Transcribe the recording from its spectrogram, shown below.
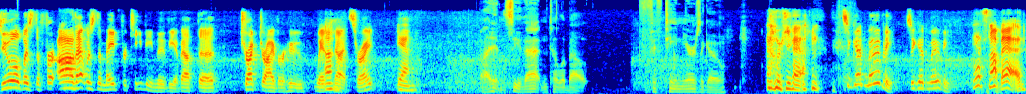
Duel was the first. Ah, that was the made-for-TV movie about the truck driver who went Uh-huh. nuts, right? Yeah. I didn't see that until about fifteen years ago. Oh yeah. It's a good movie. It's a good movie. Yeah, it's not bad.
